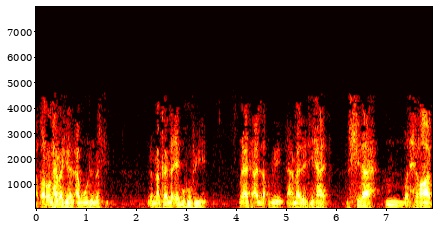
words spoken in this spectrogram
أقر الحبش يلعبون في المسجد لما كان لعبهم في ما يتعلق بأعمال الجهاد بالسلاح والحراب.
